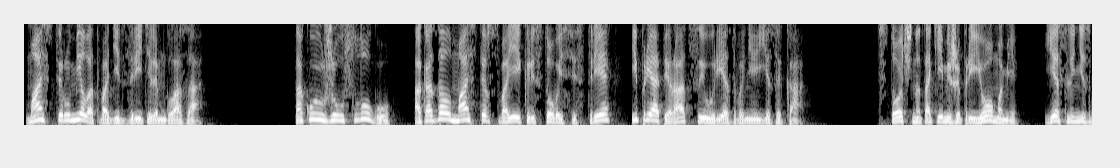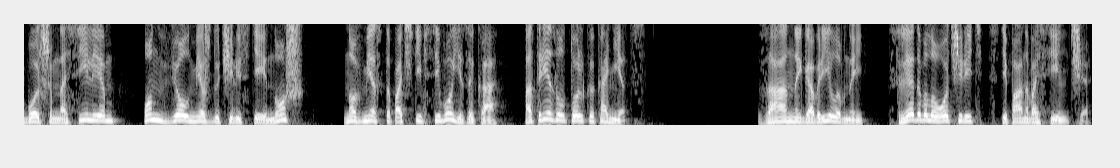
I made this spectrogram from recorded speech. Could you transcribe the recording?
мастер умел отводить зрителям глаза. Такую же услугу оказал мастер своей крестовой сестре и при операции урезывания языка. С точно такими же приемами, если не с большим насилием, он ввел между челюстей нож, но вместо почти всего языка отрезал только конец. За Анной Гавриловной следовала очередь Степана Васильевича.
